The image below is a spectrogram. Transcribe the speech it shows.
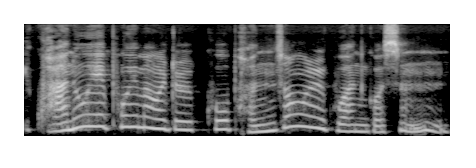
이 관우의 포위망을 뚫고 번성을 구한 것은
